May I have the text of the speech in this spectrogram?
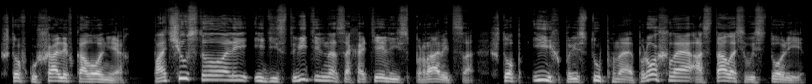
что вкушали в колониях почувствовали и действительно захотели исправиться, чтоб их преступное прошлое осталось в истории,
